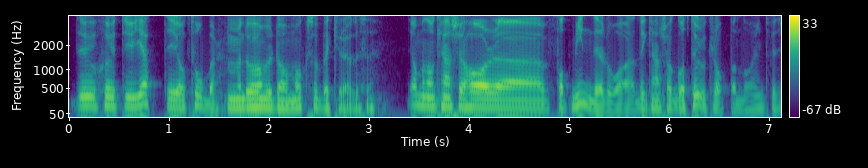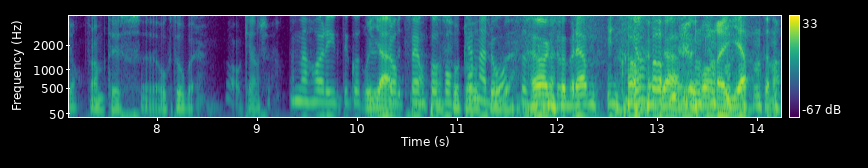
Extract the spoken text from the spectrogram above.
Du skjuter ju get i oktober. Men då har väl de också becquerel i sig. Ja men de kanske har eh, fått mindre då. Det kanske har gått ur kroppen då, inte vet jag. Fram tills eh, oktober. Ja kanske. men har det inte gått Och ur kroppen snabbt. på bockarna då också? Hög förbränning Ja. Jävligt. på de där getterna.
